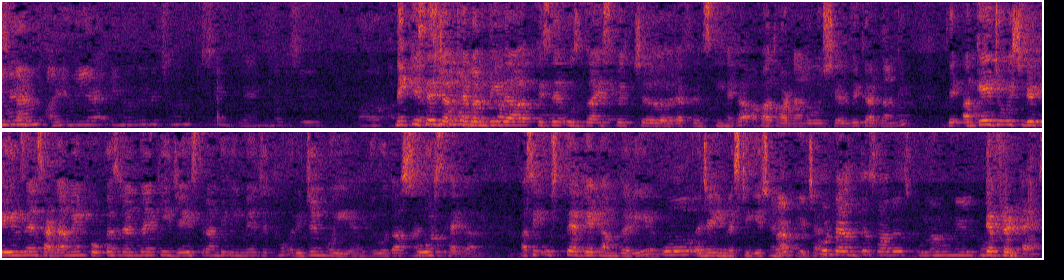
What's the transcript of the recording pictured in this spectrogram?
ਈਮੇਲ ਆਈ ਹੋਈ ਹੈ ਈਮੇਲ ਦੇ ਵਿੱਚ ਮੈਮ ਕਿਸੇ ਗੈਂਗ ਜਾਂ ਕਿਸੇ ਨਹੀਂ ਕਿਸੇ ਜਥੇਬੰਦੀ ਦਾ ਕਿਸੇ ਉਸ ਦਾ ਇਸ ਵਿੱਚ ਰੈਫਰੈਂਸ ਨਹੀਂ ਹੈਗਾ। ਆਪਾਂ ਤੁਹਾਡੇ ਨਾਲ ਉਹ ਸ਼ੇਅਰ ਵੀ ਕਰ ਦਾਂਗੇ। ਤੇ ਅੱਗੇ ਜੋ ਇਸ ਡਿਟੇਲਸ ਹੈ ਸਾਡਾ ਮੇਨ ਫੋਕਸ ਰਹਿੰਦਾ ਹੈ ਕਿ ਜੇ ਇਸ ਤਰ੍ਹਾਂ ਦੀ ਈਮੇਲ ਜਿੱਥੋਂ origin ਹੋਈ ਹੈ ਜੋ ਉਹਦਾ ਸੋਰਸ ਹੈਗਾ ਅਸੀਂ ਉਸ ਤੇ ਅੱਗੇ ਕੰਮ ਕਰੀਏ ਉਹ ਅਜੇ ਇਨਵੈਸਟੀਗੇਸ਼ਨ ਮੈਮ ਇੱਕੋ ਟਾਈਮ ਤੇ ਸਾਰੇ ਸਕੂਲਾਂ ਨੂੰ ਮੇਲ ਡਿਫਰੈਂਟ ਟਾਈਮਸ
